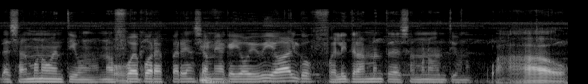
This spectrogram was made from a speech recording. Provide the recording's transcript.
del Salmo 91. No fue por experiencia mía que yo viví o algo, fue literalmente del Salmo 91. ¡Wow!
